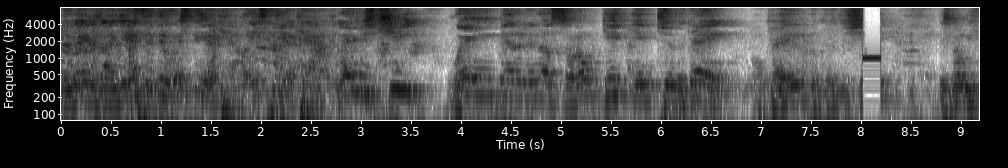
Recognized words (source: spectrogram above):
The ladies like, yes, it do. It still count. It still count. Ladies cheat way better than us, so don't get into the game, okay? Because the shit is gonna be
